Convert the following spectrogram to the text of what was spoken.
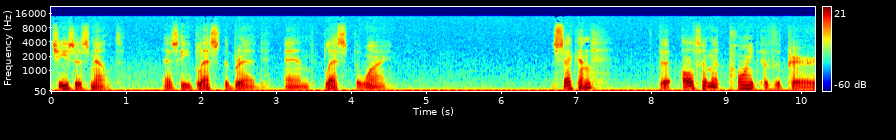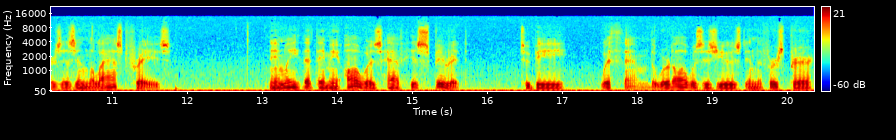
Jesus knelt as he blessed the bread and blessed the wine. Second, the ultimate point of the prayers is in the last phrase, namely, that they may always have His Spirit to be with them. The word always is used in the first prayer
